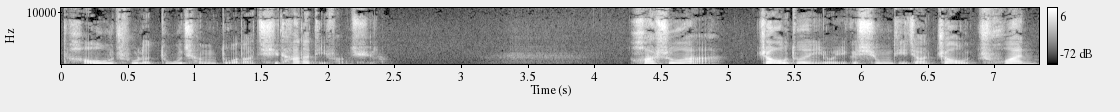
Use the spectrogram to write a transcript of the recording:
逃出了都城，躲到其他的地方去了。话说啊，赵盾有一个兄弟叫赵川，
